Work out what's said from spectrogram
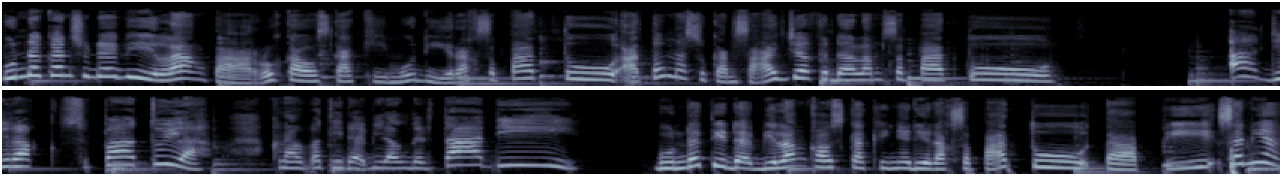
Bunda kan sudah bilang taruh kaos kakimu di rak sepatu atau masukkan saja ke dalam sepatu. Ah, jirak sepatu ya? Kenapa tidak bilang dari tadi? Bunda tidak bilang kaos kakinya di rak sepatu, tapi Sania,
